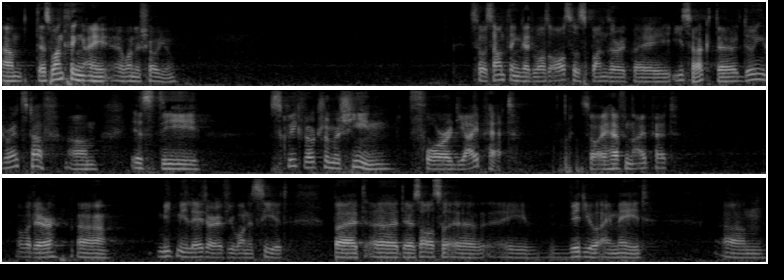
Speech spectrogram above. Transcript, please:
Um, there's one thing I, I want to show you. So something that was also sponsored by ESUG, they're doing great stuff, um, is the Squeak virtual machine for the iPad. So I have an iPad over there. Uh, meet me later if you want to see it. But uh, there's also a, a, video I made um,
